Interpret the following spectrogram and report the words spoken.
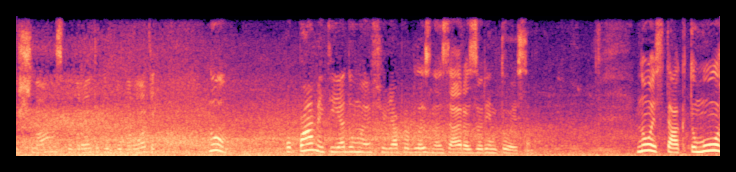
ішла, з поворотика в поворотик. Ну, по пам'яті, я думаю, що я приблизно зараз зорієнтуюся. Ну, ось так. Тому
